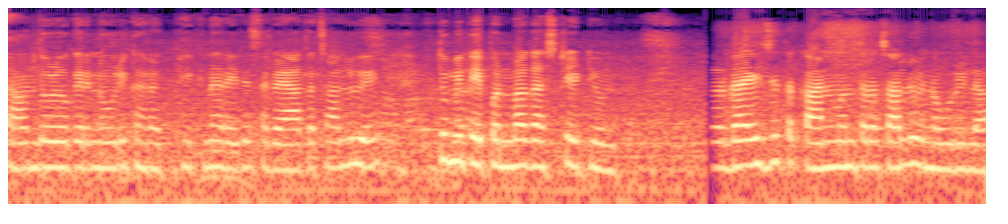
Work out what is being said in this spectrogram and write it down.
तांदूळ वगैरे नवरी घरात फेकणार आहे. ते सगळं आता चालू आहे. तुम्ही ते पण बघा स्टेट येऊन तर गाईज इथं कान मंत्र चालू आहे नवरीला.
